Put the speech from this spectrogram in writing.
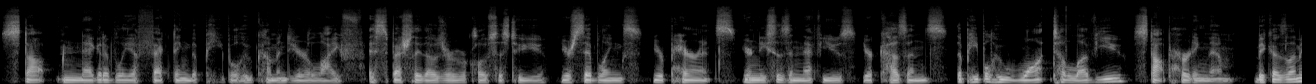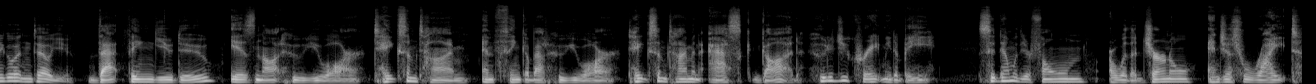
Stop negatively affecting the people who come into your life, especially those who are closest to you your siblings, your parents, your nieces and nephews, your cousins, the people who want to love you. Stop hurting them. Because let me go ahead and tell you, that thing you do is not who you are. Take some time and think about who you are. Take some time and ask God, who did you create me to be? Sit down with your phone or with a journal and just write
